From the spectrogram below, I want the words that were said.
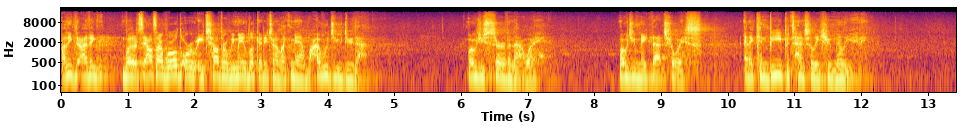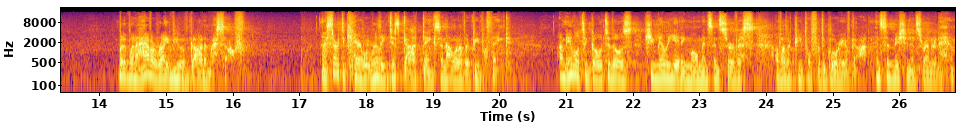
I think, I think whether it's the outside world or each other, we may look at each other like, man, why would you do that? Why would you serve in that way? Why would you make that choice? And it can be potentially humiliating. But when I have a right view of God and myself, and I start to care what really just God thinks and not what other people think, I'm able to go to those humiliating moments in service of other people for the glory of God, in submission and surrender to Him.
